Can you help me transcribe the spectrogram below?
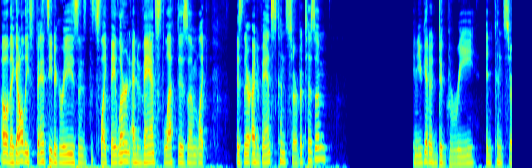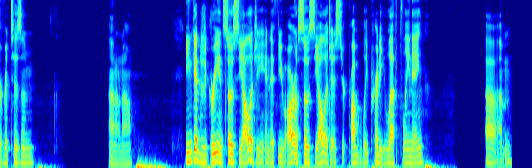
"Oh, they get all these fancy degrees and it's like they learn advanced leftism." Like is there advanced conservatism? Can you get a degree in conservatism? I don't know. You can get a degree in sociology, and if you are a sociologist, you're probably pretty left leaning um,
